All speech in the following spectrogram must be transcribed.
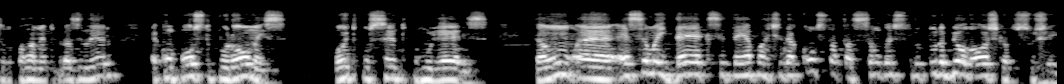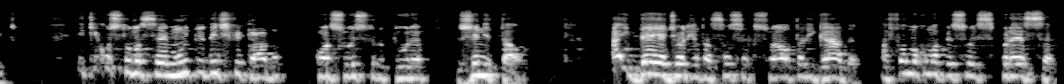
do parlamento brasileiro é composto por homens 8% por mulheres. Então, é, essa é uma ideia que se tem a partir da constatação da estrutura biológica do sujeito, e que costuma ser muito identificada com a sua estrutura genital. A ideia de orientação sexual está ligada à forma como a pessoa expressa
